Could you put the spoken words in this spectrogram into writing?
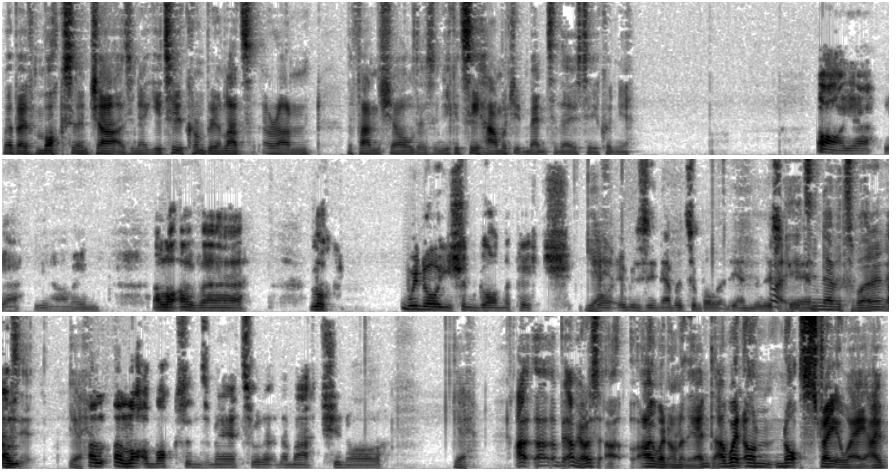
where both Moxon and Charters, you know, your two Cumbrian lads are on the fans' shoulders, and you could see how much it meant to those two, couldn't you? Oh yeah, yeah. You know, I mean, a lot of uh, look. We know you shouldn't go on the pitch, Yeah. but it was inevitable at the end of this game. it's inevitable. And it's, yeah, a, a lot of Moxon's mates were at the match. You know, Yeah. I, I, I'll be honest. I, I went on at the end. I went on not straight away. I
